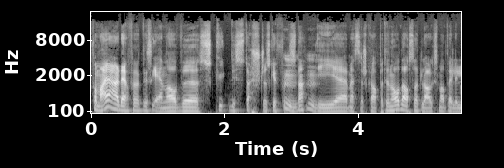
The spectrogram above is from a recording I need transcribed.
for meg er det faktisk en av eh, sku de største skuffelsene i eh, mesterskapet til nå. Det er også et lag som har hatt veldig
